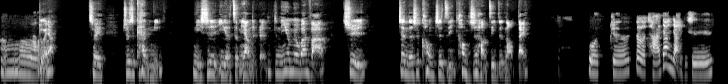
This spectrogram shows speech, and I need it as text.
嗯，对啊，所以就是看你你是一个怎么样的人，你有没有办法去真的是控制自己，控制好自己的脑袋。我觉得茶这样讲，其实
